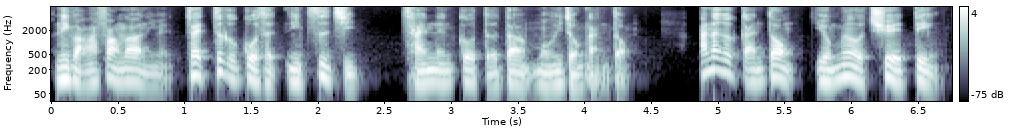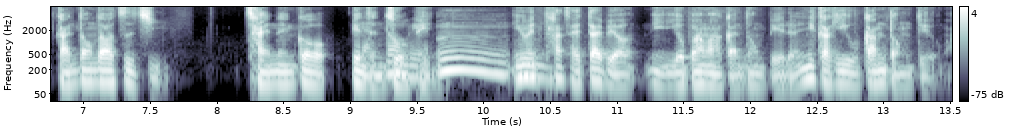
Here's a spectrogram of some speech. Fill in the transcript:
你把它放到里面，在这个过程，你自己才能够得到某一种感动啊。那个感动有没有确定感动到自己，才能够变成作品？嗯，因为它才代表你有办法感动别人，你自己有感动到嘛。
